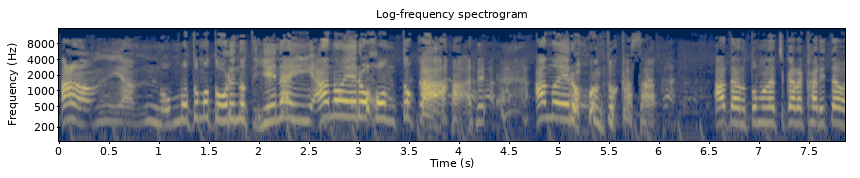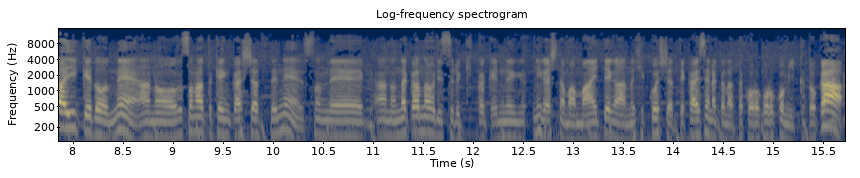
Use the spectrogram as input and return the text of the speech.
あの、いや、もともと俺のって言えないあのエロ本とか、ね、あのエロ本とかさ、あとあの友達から借りたはいいけどね、あのその後喧嘩しちゃってね、そんであの仲直りするきっかけに逃がしたまま相手があの引っ越しちゃって返せなくなったコロコロコミックとか、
